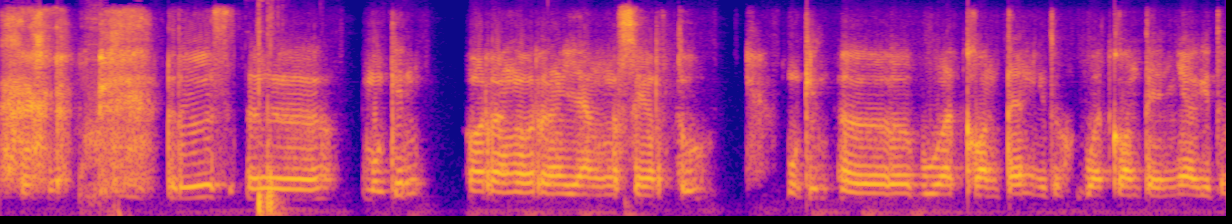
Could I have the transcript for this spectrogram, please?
Terus eh, mungkin orang-orang yang share tuh mungkin eh, buat konten gitu, buat kontennya gitu.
